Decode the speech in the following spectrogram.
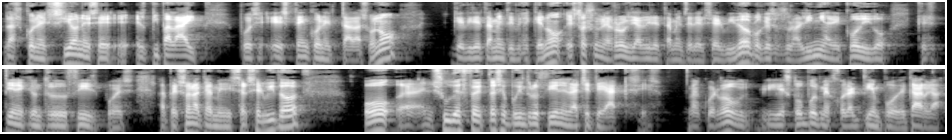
las conexiones, el, el Keep Alive, pues estén conectadas o no, que directamente dice que no. Esto es un error ya directamente del servidor, porque eso es una línea de código que tiene que introducir pues la persona que administra el servidor, o eh, en su defecto se puede introducir en el HT Access. ¿De acuerdo? Y esto pues mejora el tiempo de carga.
